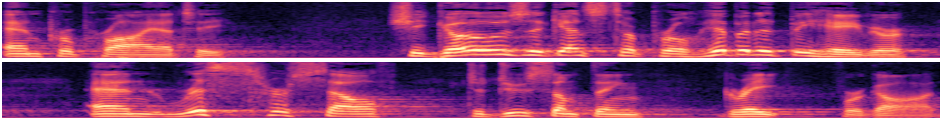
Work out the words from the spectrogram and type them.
and propriety. She goes against her prohibited behavior and risks herself to do something great for God.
